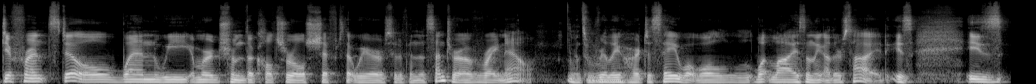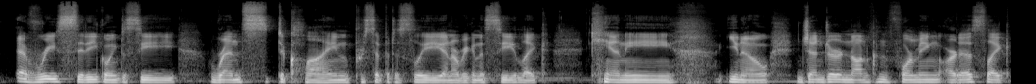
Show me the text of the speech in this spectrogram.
different still when we emerge from the cultural shift that we are sort of in the center of right now. It's really hard to say what will what lies on the other side. Is is every city going to see rents decline precipitously and are we going to see like canny, you know, gender non-conforming artists like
